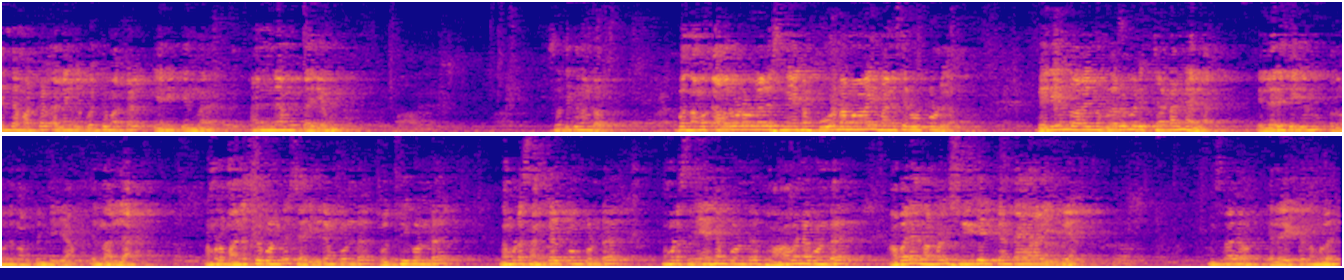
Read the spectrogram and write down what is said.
എന്റെ മക്കൾ അല്ലെങ്കിൽ കൊച്ചുമക്കൾ എനിക്കിന്ന് അന്നം തരും. ശ്രദ്ധിക്കുന്നുണ്ടോ? അപ്പൊ നമുക്ക് അവരോടുള്ള ഒരു സ്നേഹം പൂർണമായി മനസ്സിൽ ഉൾക്കൊള്ളുക. ബലി എന്ന് പറയുന്നത് വെറും ഒരു ചടങ്ങല്ല. എല്ലാവരും ചെയ്യുന്നു അതുകൊണ്ട് നമുക്കും ചെയ്യാം എന്നല്ല. നമ്മൾ മനസ്സുകൊണ്ട് ശരീരം കൊണ്ട് ബുദ്ധി കൊണ്ട് നമ്മുടെ സങ്കല്പം കൊണ്ട് നമ്മുടെ സ്നേഹം കൊണ്ട് ഭാവന കൊണ്ട് അവരെ നമ്മൾ സ്വീകരിക്കാൻ തയ്യാറായിരിക്കുകയാണ്. മനസ്സിലായോ? ഇല ഇട്ട് നമ്മൾ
